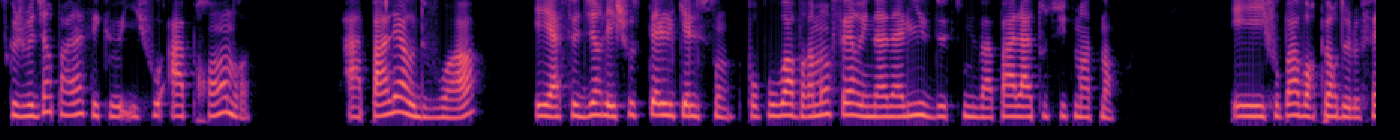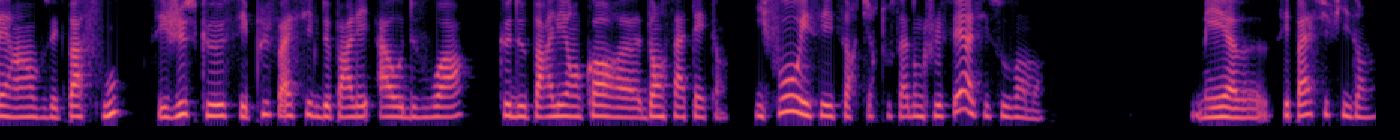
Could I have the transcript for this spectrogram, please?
Ce que je veux dire par là, c'est qu'il faut apprendre à parler à haute voix et à se dire les choses telles qu'elles sont pour pouvoir vraiment faire une analyse de ce qui ne va pas là tout de suite maintenant. Et il faut pas avoir peur de le faire, hein, vous n'êtes pas fou. C'est juste que c'est plus facile de parler à haute voix que de parler encore euh, dans sa tête. Hein. Il faut essayer de sortir tout ça. Donc je le fais assez souvent, moi. Mais euh, c'est pas suffisant.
